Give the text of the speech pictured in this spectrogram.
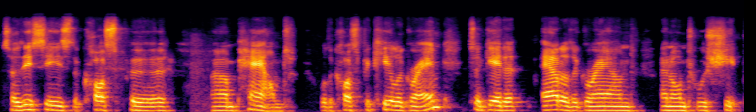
So this is the cost per um, pound or the cost per kilogram to get it out of the ground and onto a ship.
